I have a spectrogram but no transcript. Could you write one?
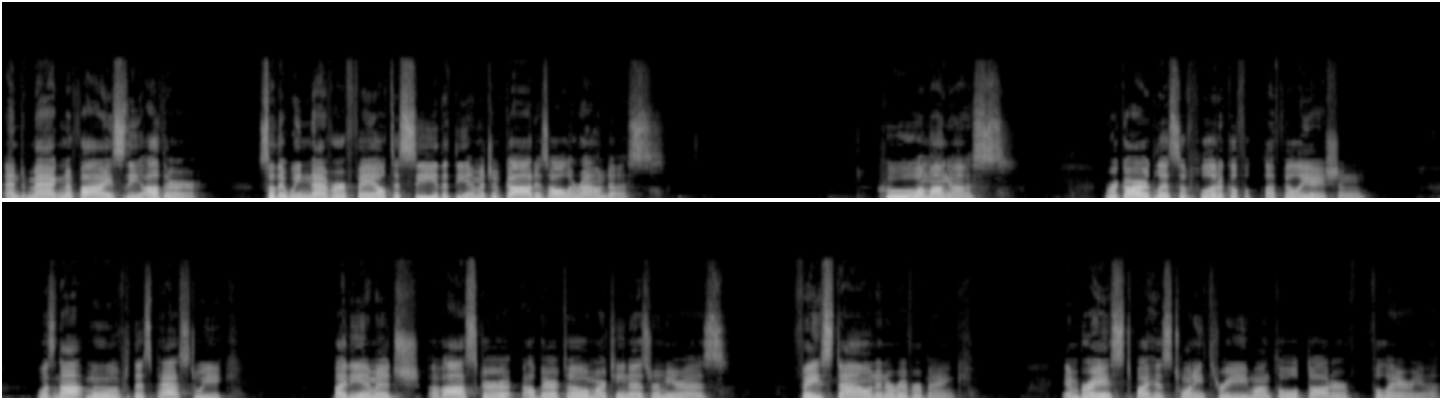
and magnifies the other so that we never fail to see that the image of God is all around us. Who among us, regardless of political affiliation, was not moved this past week by the image of Oscar Alberto Martinez Ramirez, face down in a riverbank, embraced by his 23 month old daughter, Valeria?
